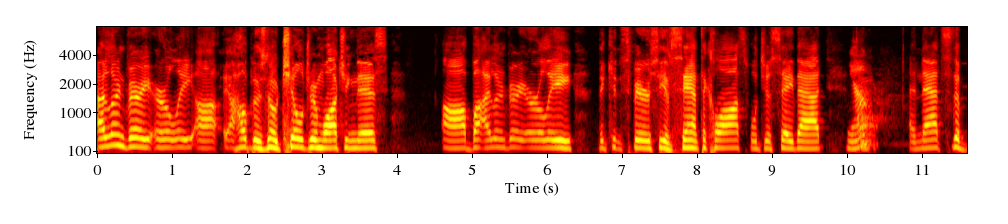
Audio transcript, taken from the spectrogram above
I learned very early. Uh, I hope there's no children watching this, uh, but I learned very early the conspiracy of Santa Claus. We'll just say that. Yeah. And that's the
